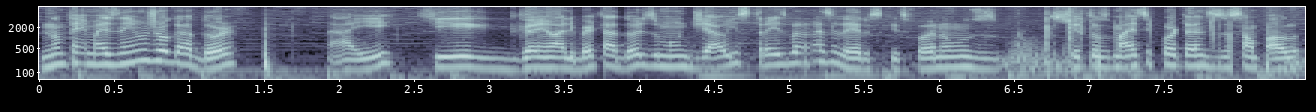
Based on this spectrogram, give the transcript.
não tem mais nenhum jogador aí que ganhou a Libertadores, o Mundial e os três brasileiros, que foram os, os títulos mais importantes do São Paulo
